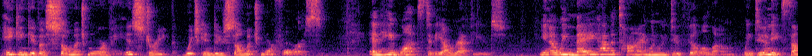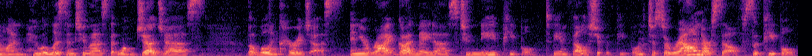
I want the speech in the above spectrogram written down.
He can give us so much more of His strength, which can do so much more for us. And He wants to be our refuge. You know, we may have a time when we do feel alone. We do need someone who will listen to us, that won't judge us, but will encourage us. And you're right, God made us to need people, to be in fellowship with people, and to surround ourselves with people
